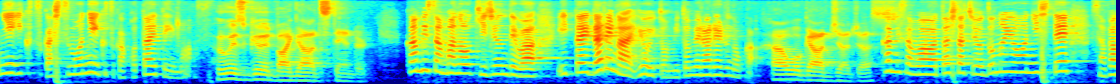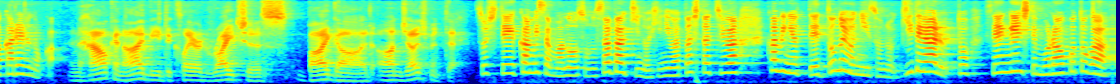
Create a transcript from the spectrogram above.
にいくつか質問にいくつか答えています Who is good by God's standard? 神様の基準では一体誰が良いと認められるのか How will God judge us? 神様は私たちをどのようにして裁かれるのか And how can I be declared righteous by God on Judgment Day? そして神様のその裁きの日に私たちは神によってどのようにその義であると宣言してもらうことが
